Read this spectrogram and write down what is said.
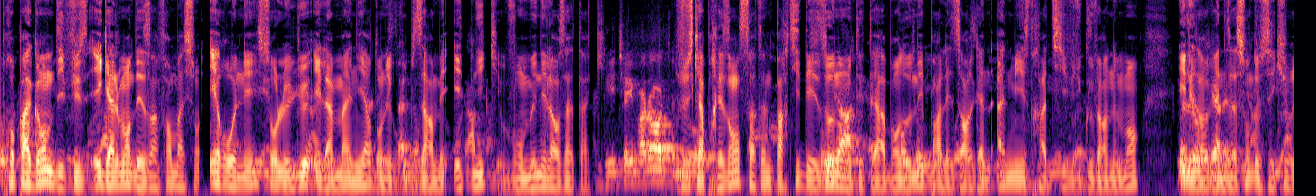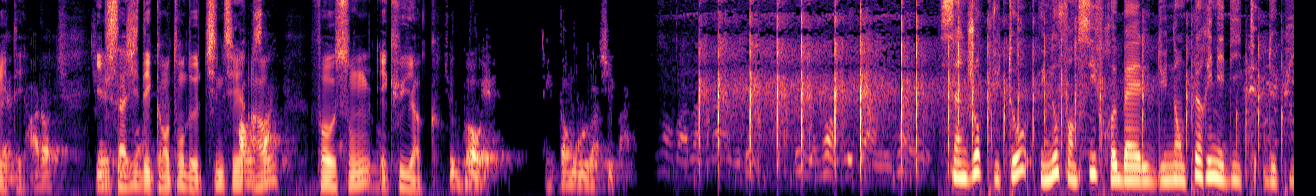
propagande diffuse également des informations erronées sur le lieu et la manière dont les groupes armés ethniques vont mener leurs attaques. Jusqu'à présent, certaines parties des zones ont été abandonnées par les organes administratifs du gouvernement et les organisations de sécurité. Il s'agit des cantons de Chincheao, Faosong et Kuyok. Cinq jours plus tôt, une offensive rebelle d'une ampleur inédite depuis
